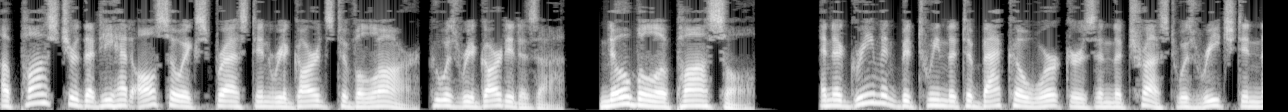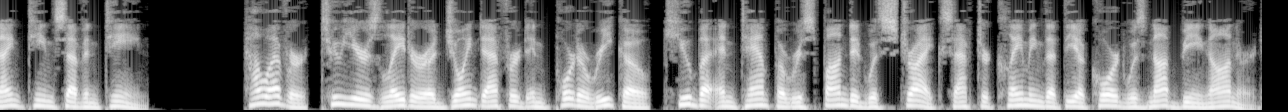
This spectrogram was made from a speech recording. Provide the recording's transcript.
a posture that he had also expressed in regards to Villar, who was regarded as a noble apostle. An agreement between the tobacco workers and the trust was reached in 1917. However, two years later a joint effort in Puerto Rico, Cuba and Tampa responded with strikes after claiming that the accord was not being honored.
